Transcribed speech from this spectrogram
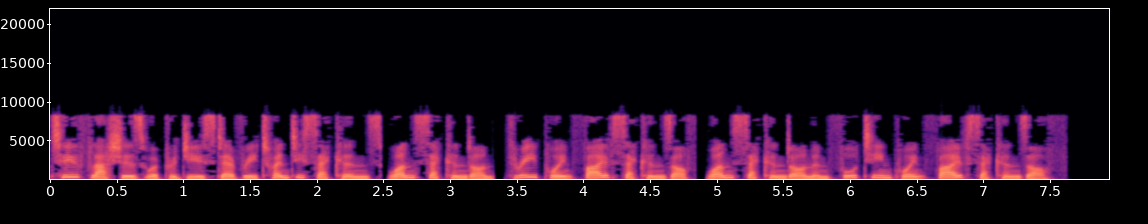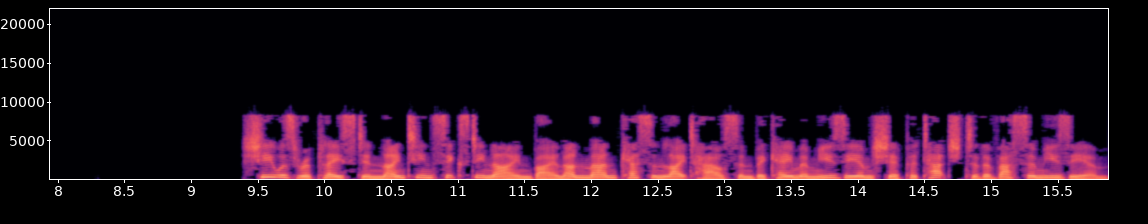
Two flashes were produced every 20 seconds 1 second on, 3.5 seconds off, 1 second on and 14.5 seconds off. She was replaced in 1969 by an unmanned caisson lighthouse and became a museum ship attached to the Vasa Museum.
